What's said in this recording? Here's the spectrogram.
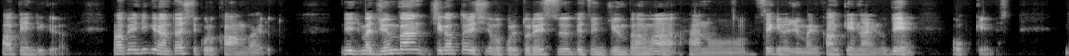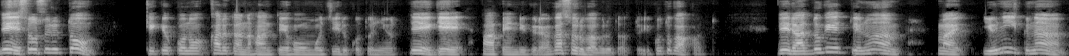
perpendicular。perpendicular に対してこれ考えると。で、まあ、順番違ったりしても、これ trace 別に順番は、あの、積の順番に関係ないので、OK です。で、そうすると、結局このカルタンの判定法を用いることによって、ゲイ、 perpendicular が solvable だということが分かると。で、 rad ゲイっていうのは、まあ、 unique な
